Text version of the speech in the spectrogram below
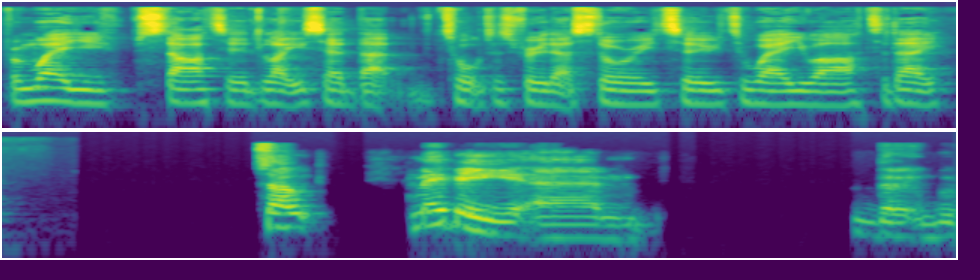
from where you started, like you said, that talked us through that story to to where you are today? So maybe um, the we,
